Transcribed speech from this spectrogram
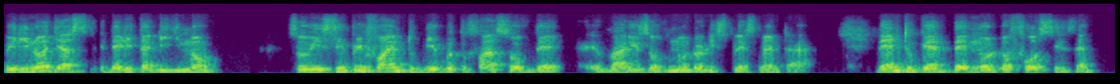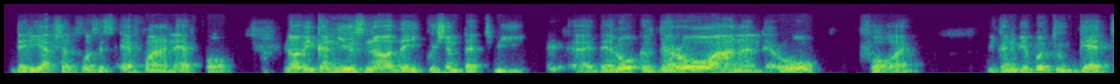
we did not just delete and ignore. So we simplified to be able to first solve the uh, values of nodal displacement. Uh, then to get the nodal forces, eh, the reaction forces F1 and F4. Now we can use now the equation that we, uh, the, row, the row 1 and the row 4. Eh, we can be able to get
